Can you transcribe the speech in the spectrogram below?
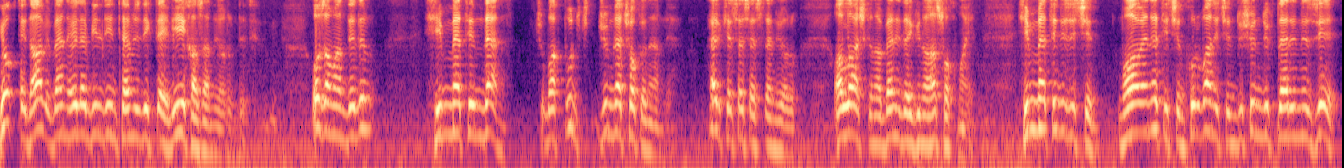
Yok dedi abi ben öyle bildiğin temizlik değil iyi kazanıyorum dedi. O zaman dedim himmetinden bak bu cümle çok önemli. Herkese sesleniyorum. Allah aşkına beni de günaha sokmayın. Himmetiniz için, muavenet için, kurban için düşündüklerinizi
